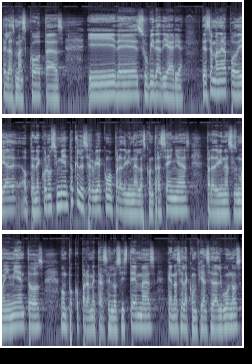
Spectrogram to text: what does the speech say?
de las mascotas y de su vida diaria. De esa manera podía obtener conocimiento que le servía como para adivinar las contraseñas, para adivinar sus movimientos, un poco para meterse en los sistemas, ganarse la confianza de algunos.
